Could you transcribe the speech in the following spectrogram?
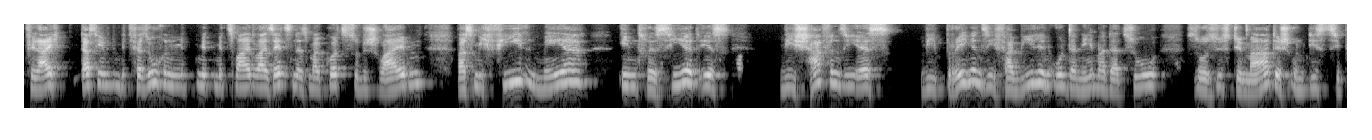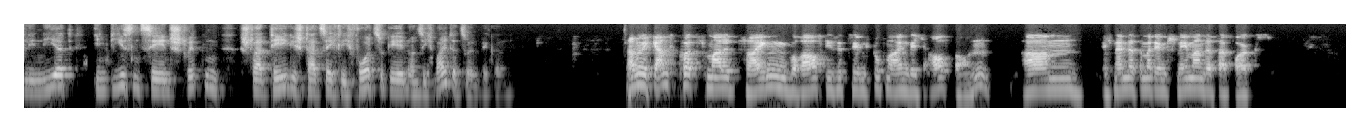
vielleicht, dass Sie mit versuchen, mit, mit, mit zwei, drei Sätzen das mal kurz zu beschreiben. Was mich viel mehr interessiert ist, wie schaffen Sie es, wie bringen Sie Familienunternehmer dazu, so systematisch und diszipliniert in diesen zehn Schritten strategisch tatsächlich vorzugehen und sich weiterzuentwickeln? Lass mich ganz kurz mal zeigen, worauf diese zehn Stufen eigentlich aufbauen. Ähm, ich nenne das immer den Schneemann des Erfolgs.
